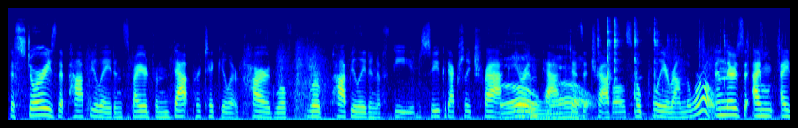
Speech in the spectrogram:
the stories that populate inspired from that particular card will, will populate in a feed. So you could actually track your Oh, impact as it travels hopefully around the world. And there's i'm I,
